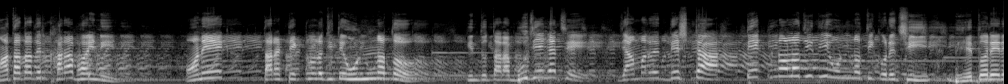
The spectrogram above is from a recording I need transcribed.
মাথা তাদের খারাপ হয়নি। অনেক তারা টেকনোলজিতে উন্নত, কিন্তু তারা বুঝে গেছে যে আমাদের দেশটা টেকনোলজি দিয়ে উন্নতি করেছি, ভেতরের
